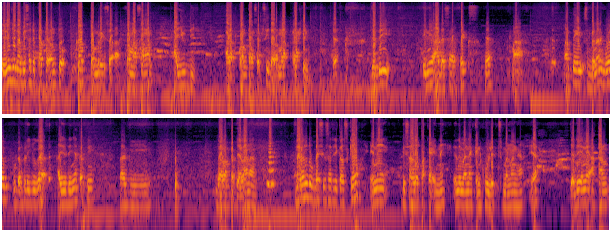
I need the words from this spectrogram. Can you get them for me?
Ini juga bisa dipakai untuk ke pemeriksaan pemasangan IUD alat kontrasepsi dalam rahim ya. Jadi ini ada cervix ya. Nah nanti sebenarnya gue udah beli juga IUD nya tapi lagi dalam perjalanan. Dan untuk basic surgical skill ini bisa lo pakai ini. Ini manekin kulit sebenarnya ya. Jadi ini akan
